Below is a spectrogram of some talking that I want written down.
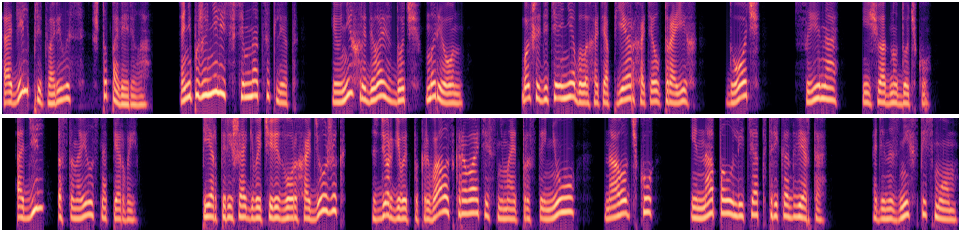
Адиль притворилась, что поверила. Они поженились в 17 лет, и у них родилась дочь Марион. Больше детей не было, хотя Пьер хотел троих. Дочь, сына и еще одну дочку. Адиль остановилась на первой. Пьер перешагивает через ворох одежек, сдергивает покрывало с кровати, снимает простыню, наволочку, и на пол летят три конверта. Один из них с письмом.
